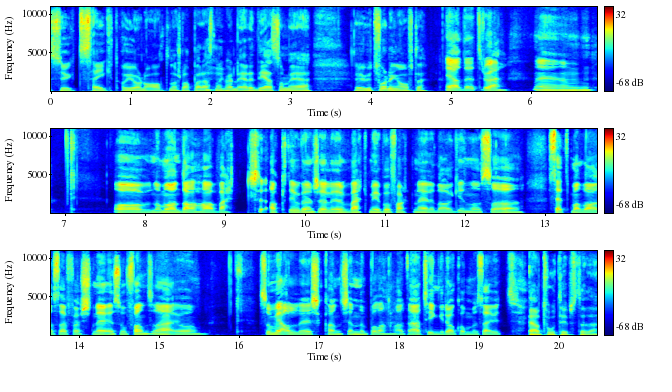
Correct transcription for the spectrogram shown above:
seigt å gjøre noe annet enn å slappe av resten av kvelden. Er det det som er utfordringa ofte? Ja, det tror jeg. Um, og når man da har vært aktiv, kanskje, eller vært mye på farten hele dagen, og så setter man da seg først ned i sofaen, så er jo som vi alle kan kjenne på, da, at det er tyngre å komme seg ut. Jeg har to tips til det.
